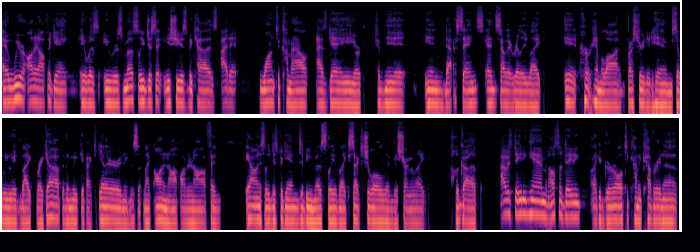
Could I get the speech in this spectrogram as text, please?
and we were on and off again. It was, it was mostly just issues because I didn't want to come out as gay or commit in that sense. And so it really like, it hurt him a lot, frustrated him. So we would like break up and then we'd get back together and it was like on and off, on and off. And it honestly just began to be mostly like sexual and just trying to like hook up. I was dating him and also dating like a girl to kind of cover it up.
